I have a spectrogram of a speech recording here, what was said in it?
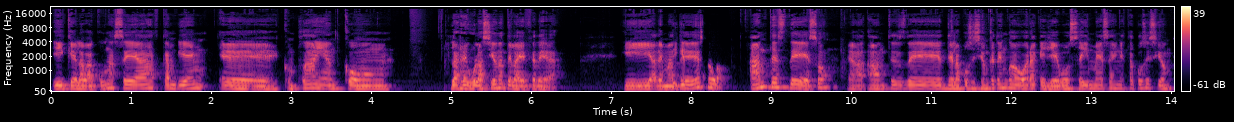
y que la vacuna sea también eh, compliant con las regulaciones de la FDA. Y además de eso, antes de eso, antes de, la posición que tengo ahora, que llevo seis meses en esta posición,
